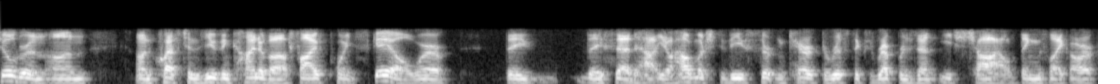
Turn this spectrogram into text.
children on on questions using kind of a five-point scale where they they said how you know how much do these certain characteristics represent each child? Things like are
